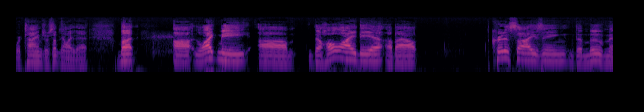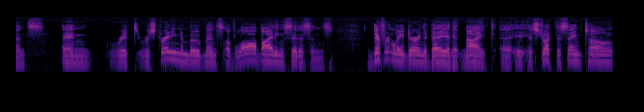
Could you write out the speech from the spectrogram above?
or Times or something like that. But uh, like me, um, the whole idea about criticizing the movements and re- restraining the movements of law-abiding citizens differently during the day and at night, uh, it, it struck the same tone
